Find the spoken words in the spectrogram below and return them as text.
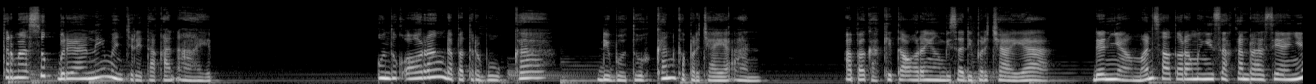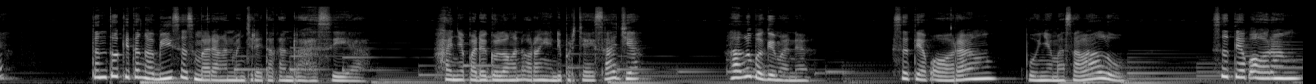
Termasuk berani menceritakan aib. Untuk orang dapat terbuka, dibutuhkan kepercayaan. Apakah kita orang yang bisa dipercaya dan nyaman saat orang mengisahkan rahasianya? Tentu kita nggak bisa sembarangan menceritakan rahasia. Hanya pada golongan orang yang dipercaya saja. Lalu bagaimana? Setiap orang punya masa lalu. Setiap orang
